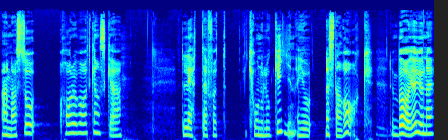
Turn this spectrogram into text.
Annars så har det varit ganska lätt därför att kronologin är ju nästan rak. Mm. Den börjar ju när,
